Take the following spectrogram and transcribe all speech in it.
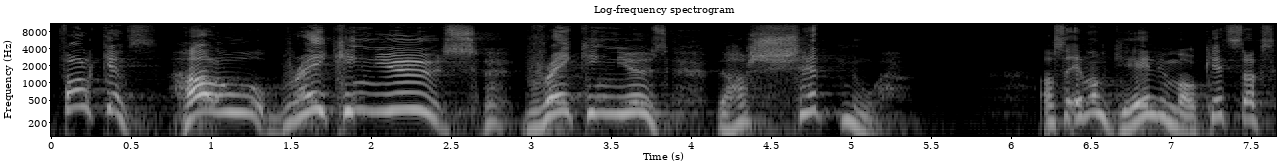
Folkens, hallo! Breaking news! Breaking news! Det har skjedd noe. Altså, Evangelium var ikke et slags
